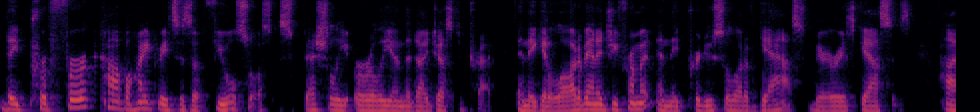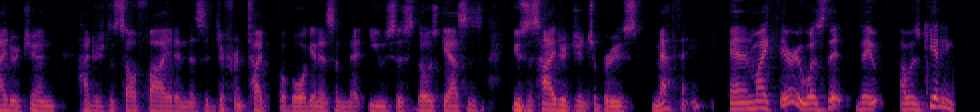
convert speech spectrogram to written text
they prefer carbohydrates as a fuel source, especially early in the digestive tract. And they get a lot of energy from it and they produce a lot of gas, various gases hydrogen, hydrogen sulfide, and there's a different type of organism that uses those gases, uses hydrogen to produce methane. And my theory was that they, I was getting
